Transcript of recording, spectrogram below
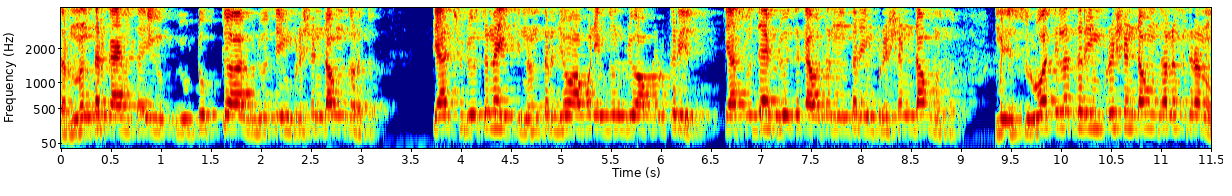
तर नंतर काय होतं? यु- युट्यूब त्या व्हिडिओचं इम्प्रेशन डाऊन करतं. त्याच व्हिडिओचं नाही की नंतर जेव्हा आपण एक दोन व्हिडिओ अपलोड करील त्या सुद्धा व्हिडिओचं काय होतं नंतर इम्प्रेशन डाऊन होतं. म्हणजे सुरुवातीला जर इम्प्रेशन डाऊन झालं मित्रांनो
